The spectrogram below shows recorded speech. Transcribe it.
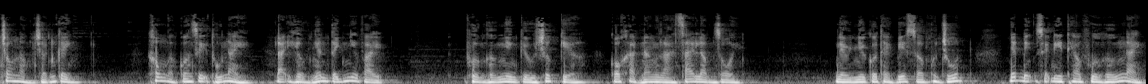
Trong lòng chấn kinh. Không ngờ con dị thú này Lại hiểu nhân tính như vậy. Phương hướng nghiên cứu trước kia Có khả năng là sai lầm rồi. Nếu như có thể biết sớm một chút, Nhất định sẽ đi theo phương hướng này.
